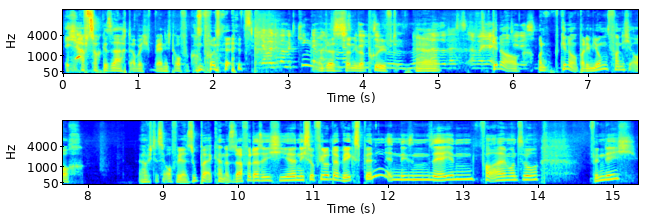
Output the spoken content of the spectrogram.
ich hab's doch gesagt, aber ich wäre nicht drauf gekommen von selbst. Ja, weil du mal mit Kingdom Und du hast es dann überprüft. Dicken, ne? Ja. Also das, ja, Genau. Und genau, bei dem Jungen fand ich auch, da habe ich das ja auch wieder super erkannt. Also dafür, dass ich hier nicht so viel unterwegs bin in diesen Serien vor allem und so, finde ich,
